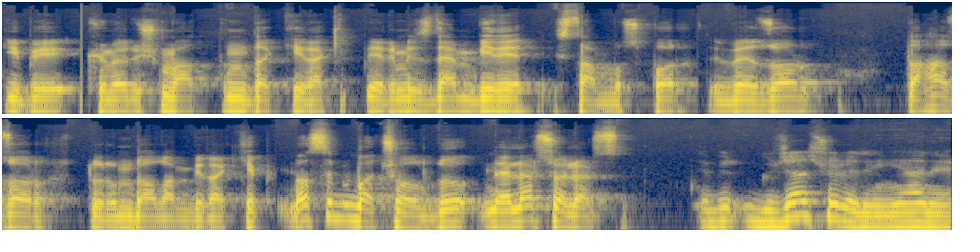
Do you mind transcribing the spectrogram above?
gibi küme düşme hattındaki rakiplerimizden biri İstanbul Spor ve zor daha zor durumda olan bir rakip. Nasıl bir maç oldu? Neler söylersin? E, Güzel söyledin yani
